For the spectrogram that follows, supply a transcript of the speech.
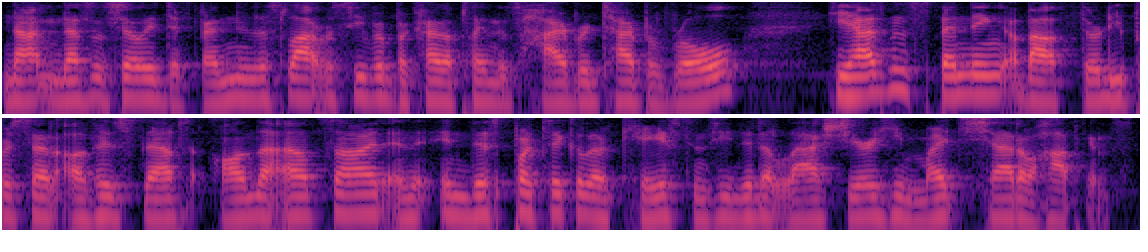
not necessarily defending the slot receiver, but kind of playing this hybrid type of role, he has been spending about 30% of his snaps on the outside. And in this particular case, since he did it last year, he might shadow Hopkins.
